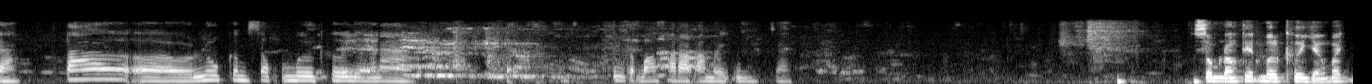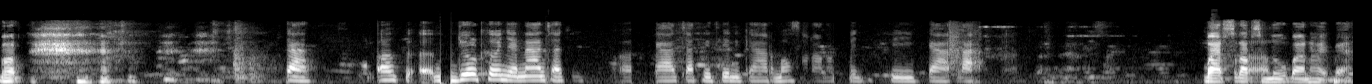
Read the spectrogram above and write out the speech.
ចាតើលោកកឹមសុខមើលឃើញយ៉ាងណារបស់សហរដ្ឋអាមេរិកនេះចាសុំម្ដងទៀតមើលឃើញយ៉ាងម៉េចបាទចាយល់ឃើញយ៉ាងណាចាការចាត់វិធានការរបស់សហរដ្ឋអាមេរិកពីការដាក់បាទស្ដាប់សំណួរបានហើយបាទ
